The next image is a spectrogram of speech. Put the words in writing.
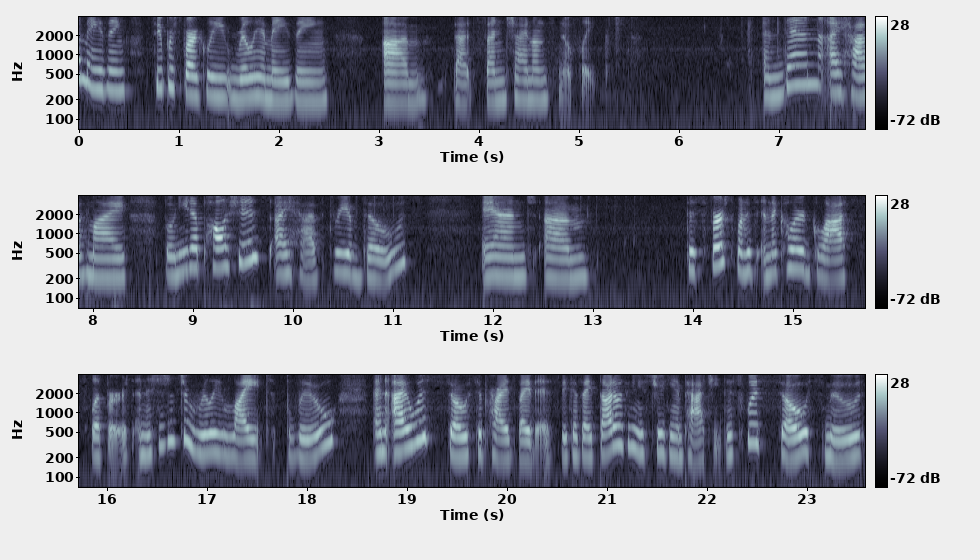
amazing. Super sparkly, really amazing. Um, that sunshine on snowflakes. And then I have my Bonita polishes. I have three of those. And um, this first one is in the color Glass Slippers, and this is just a really light blue, and I was so surprised by this because I thought it was going to be streaky and patchy. This was so smooth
